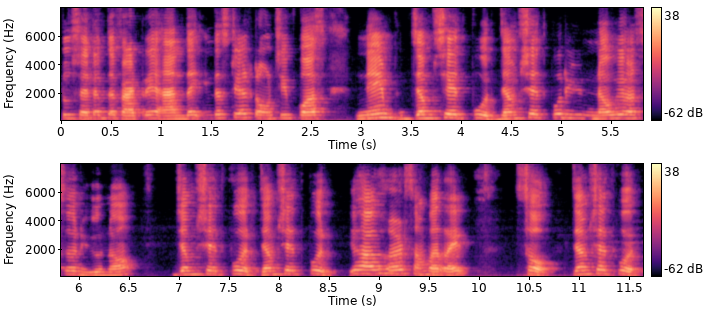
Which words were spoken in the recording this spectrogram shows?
to set up the factory, and the industrial township was named Jamshedpur. Jamshedpur, you now you also you know Jamshedpur. Jamshedpur, you have heard somewhere, right? So Jamshedpur.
